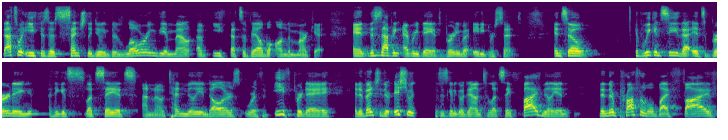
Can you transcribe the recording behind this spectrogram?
That's what ETH is essentially doing. They're lowering the amount of ETH that's available on the market. And this is happening every day. It's burning about 80%. And so if we can see that it's burning, I think it's, let's say it's, I don't know, $10 million worth of ETH per day, and eventually their issuance is going to go down to, let's say, 5 million, then they're profitable by $5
